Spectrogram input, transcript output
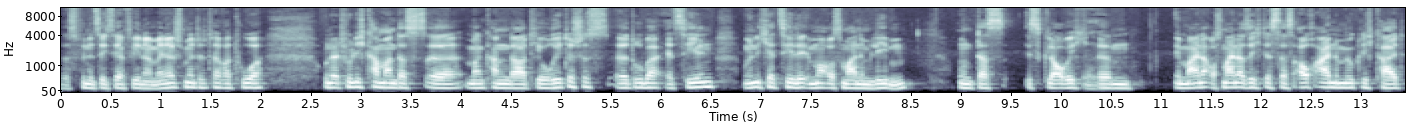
das findet sich sehr viel in der Managementliteratur. Und natürlich kann man das, äh, man kann da Theoretisches äh, drüber erzählen. Und ich erzähle immer aus meinem Leben. Und das ist, glaube ich, ähm, in meiner, aus meiner Sicht ist das auch eine Möglichkeit,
